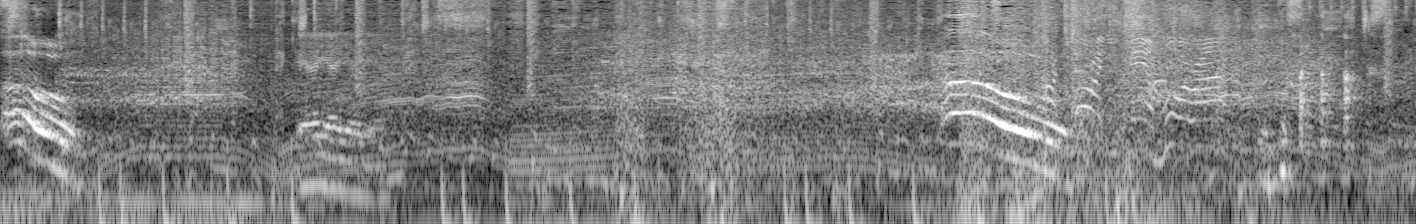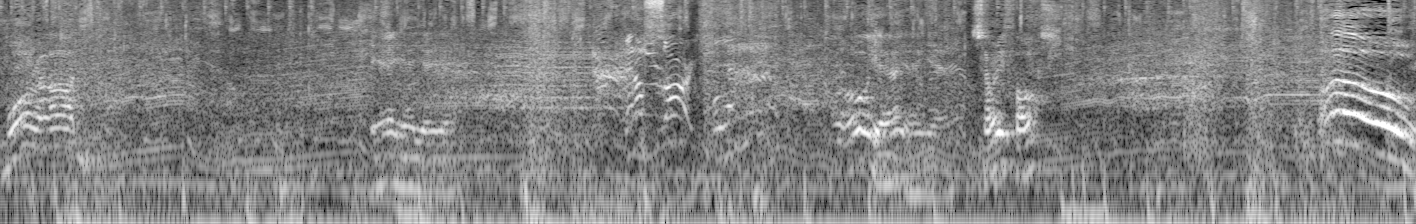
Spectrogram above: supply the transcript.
Oh! Yeah, yeah, yeah, yeah. Moron! Yeah, yeah, yeah, yeah. Man, I'm sorry, fool. Oh, yeah, yeah, yeah. Sorry, folks. Oh!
